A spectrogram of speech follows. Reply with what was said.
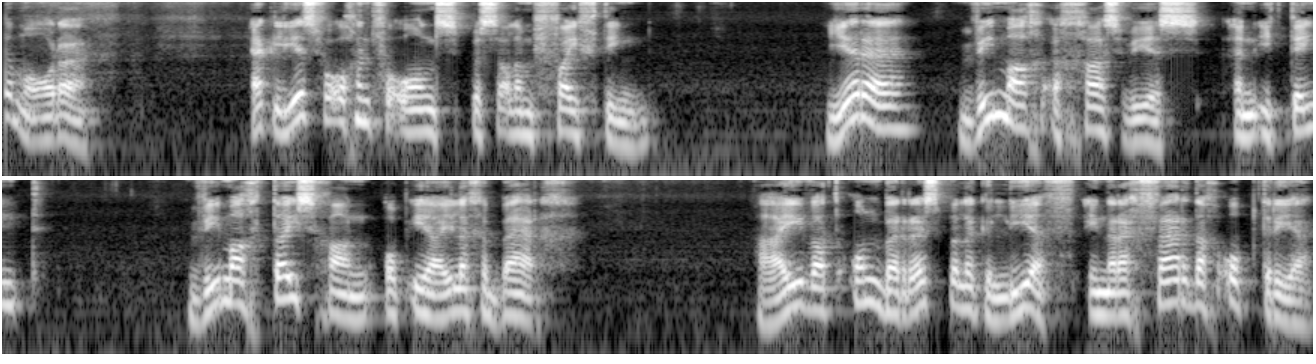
Goeiemôre. Ek lees vanoggend vir ons Psalm 15. Here, wie mag 'n gas wees in u tent? Wie mag tuis gaan op u heilige berg? Hy wat onberispelik leef en regverdig optree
